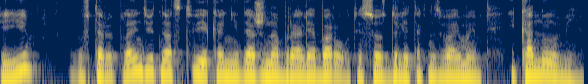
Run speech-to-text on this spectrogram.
и во второй половине XIX века они даже набрали обороты, создали так называемые экономии.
